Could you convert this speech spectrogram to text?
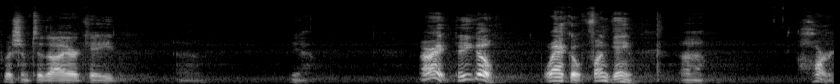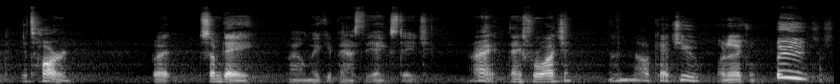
push them to the arcade. Um, yeah. All right, there you go. Wacko, fun game. Uh, hard. It's hard, but someday I'll make it past the egg stage. All right, thanks for watching, I'll catch you on the next one. Peace!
